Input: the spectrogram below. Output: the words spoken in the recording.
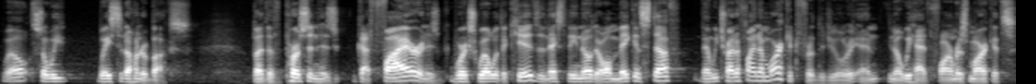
Well, so we wasted 100 bucks. But if the person has got fire and is, works well with the kids, the next thing you know, they're all making stuff, then we try to find a market for the jewelry. And, you know, we had farmers markets,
